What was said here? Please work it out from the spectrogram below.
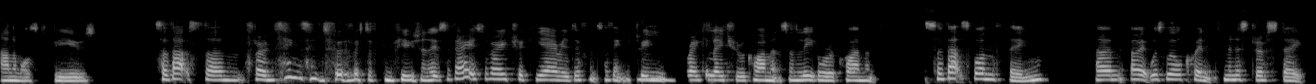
animals to be used. So that's um, thrown things into a bit of confusion. It's a very it's a very tricky area difference, I think, between mm. regulatory requirements and legal requirements. So that's one thing. Um, oh, it was Will Quince, Minister of State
